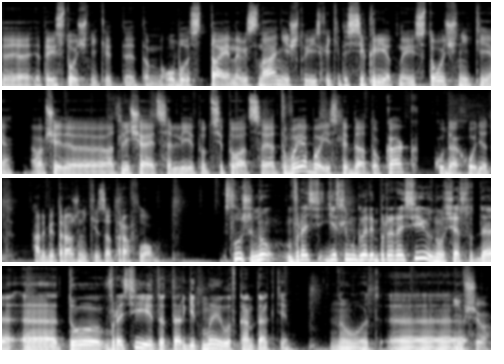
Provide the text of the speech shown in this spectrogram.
э, это источники, это область тайных знаний, что есть какие-то секретные источники. А вообще э, отличается ли тут ситуация от веба? Если да, то как? Куда ходят арбитражники за трафлом? Слушай, ну, в России, если мы говорим про Россию, ну, сейчас вот, да, э, то в России это таргет мейла ВКонтакте. Ну вот. Э, и все.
